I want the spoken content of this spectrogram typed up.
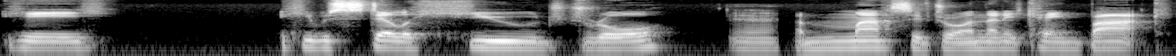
he he was still a huge draw, Yeah. a massive draw, and then he came back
